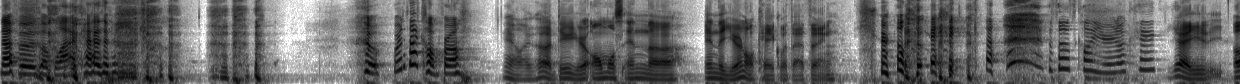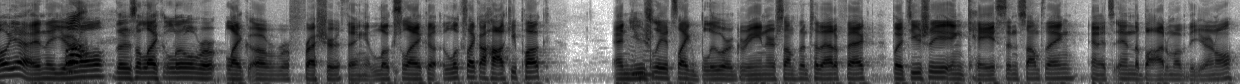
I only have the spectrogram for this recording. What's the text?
Not if it was a black guy. They'd be like, Where did that come from? yeah, like, oh, dude, you're almost in the in the urinal cake with that thing. Urinal cake. Is that what's called urinal cake? Yeah, you. Oh yeah, in the urinal, there's a like a little re, like a refresher thing. It looks like a, it looks like a hockey puck, and mm-hmm. usually it's like blue or green or something to that effect. But it's usually encased in something, and it's in the bottom of the urinal.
